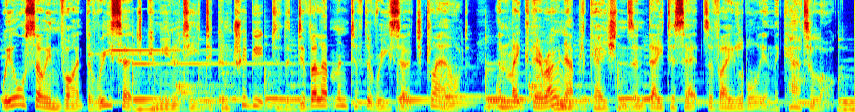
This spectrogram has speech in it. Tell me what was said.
We also invite the research community to contribute to the development of the Research Cloud and make their own applications and datasets available in the catalogue.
